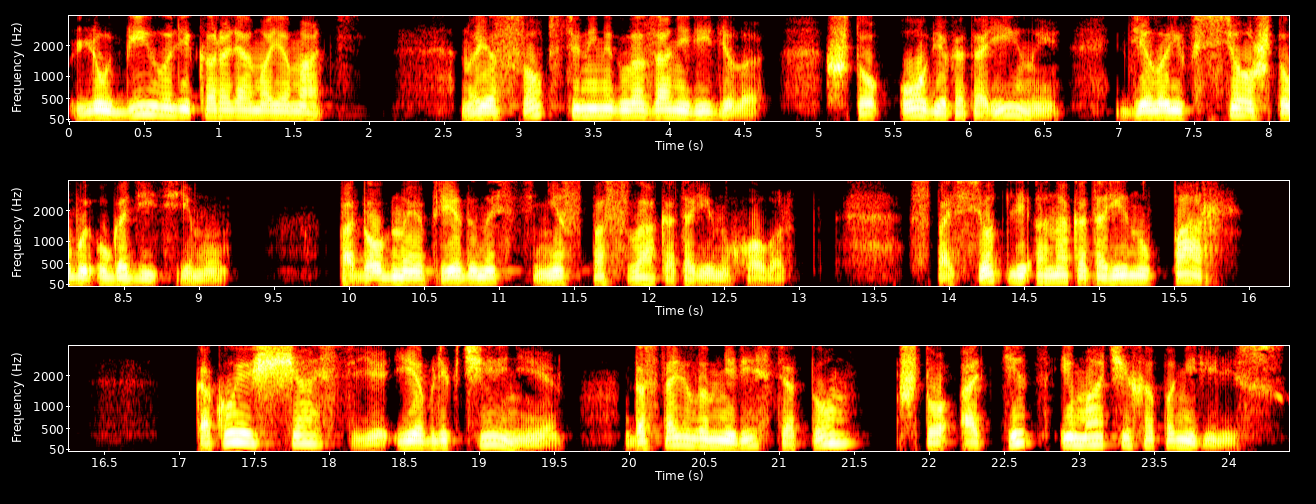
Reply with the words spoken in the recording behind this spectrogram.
любила ли короля моя мать, но я собственными глазами видела, что обе Катарины делали все, чтобы угодить ему. Подобная преданность не спасла Катарину Ховард. Спасет ли она Катарину Пар? Какое счастье и облегчение доставило мне весть о том, что отец и мачеха помирились.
